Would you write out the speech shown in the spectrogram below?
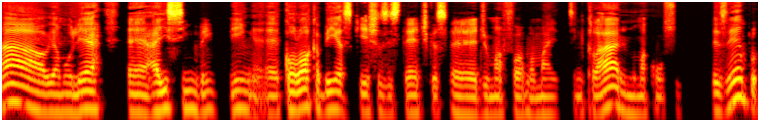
ah, e a mulher é, aí sim vem, vem é, coloca bem as queixas estéticas é, de uma forma mais assim, clara, numa consulta, por exemplo.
